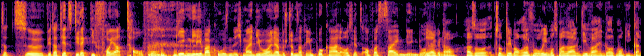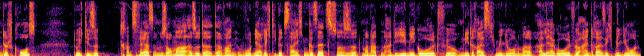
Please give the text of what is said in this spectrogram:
das, äh, wird das jetzt direkt die Feuertaufe gegen Leverkusen? Ich meine, die wollen ja bestimmt nach ihrem Pokal aus jetzt auch was zeigen gegen Dortmund. Ja, genau. Also zum Thema Euphorie muss man sagen, die war in Dortmund gigantisch groß durch diese Transfers im Sommer. Also da, da waren, wurden ja richtige Zeichen gesetzt. Also man hat einen Adiemi geholt für um die 30 Millionen, man hat Aller geholt für 31 Millionen.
